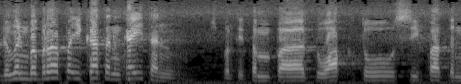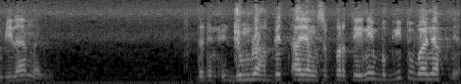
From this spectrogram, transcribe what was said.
dengan beberapa ikatan kaitan seperti tempat, waktu, sifat dan bilangan. Dan jumlah bid'ah yang seperti ini begitu banyaknya.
